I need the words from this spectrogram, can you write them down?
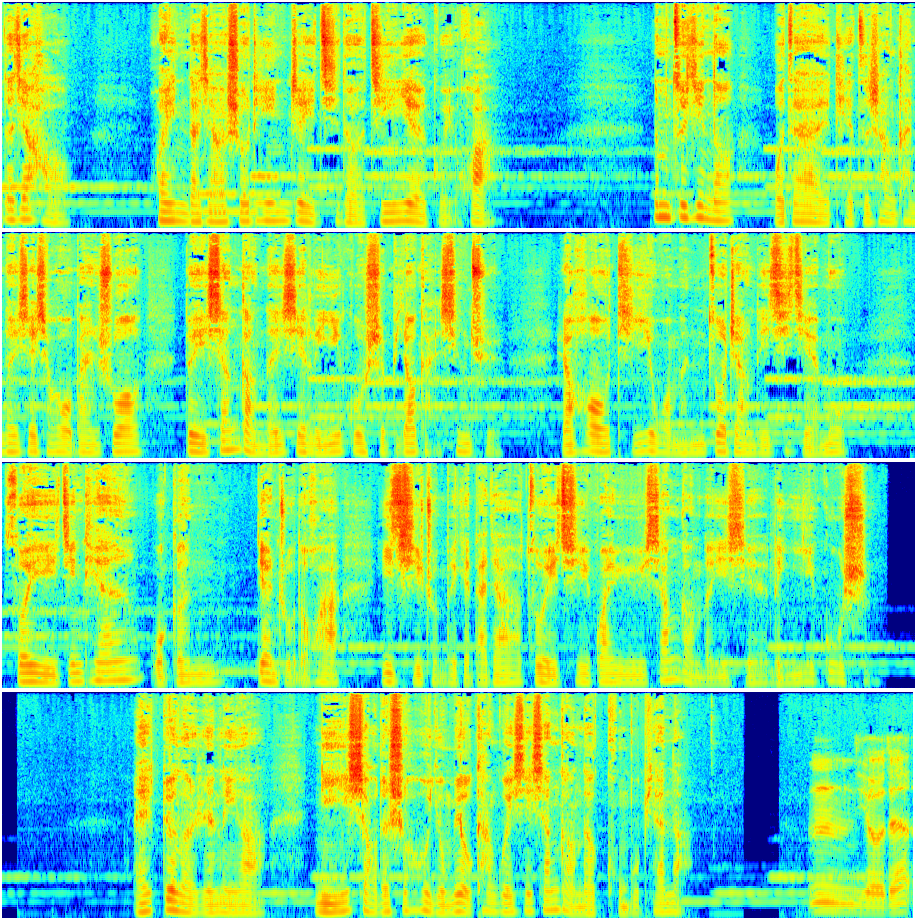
大家好，欢迎大家收听这一期的今夜鬼话。那么最近呢，我在帖子上看到一些小伙伴说对香港的一些灵异故事比较感兴趣，然后提议我们做这样的一期节目。所以今天我跟店主的话一起准备给大家做一期关于香港的一些灵异故事。哎，对了，任林啊，你小的时候有没有看过一些香港的恐怖片呢？嗯，有的，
